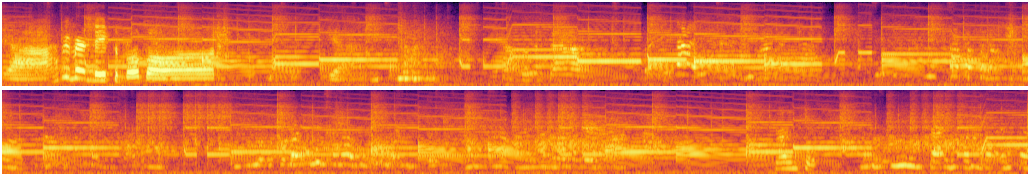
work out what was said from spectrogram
Yeah. Happy birthday to Bobot. Kain ko na kain sa...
